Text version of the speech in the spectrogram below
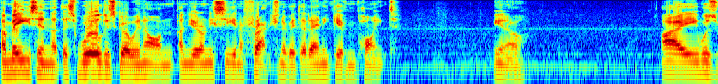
amazing that this world is going on, and you're only seeing a fraction of it at any given point. You know, I was,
